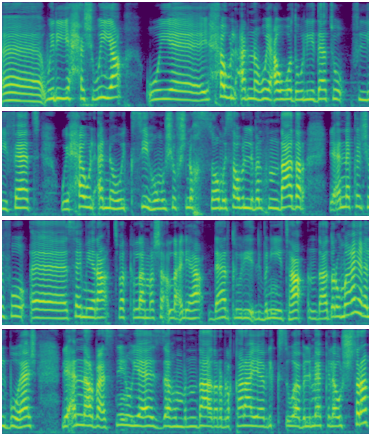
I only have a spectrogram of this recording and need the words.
آه ويريحها شوية. ويحاول أنه يعوض وليداته في اللي فات ويحاول أنه يكسيهم ويشوف شنو خصهم ويصاوب البنت نضادر لأن كنشوفوا آه سميرة تبارك الله ما شاء الله عليها دارت لبنيتها نضادر وما غيغلبوهاش لأن أربع سنين ويا هزاهم بالنضادر بالقراية بالكسوة بالماكلة والشرب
